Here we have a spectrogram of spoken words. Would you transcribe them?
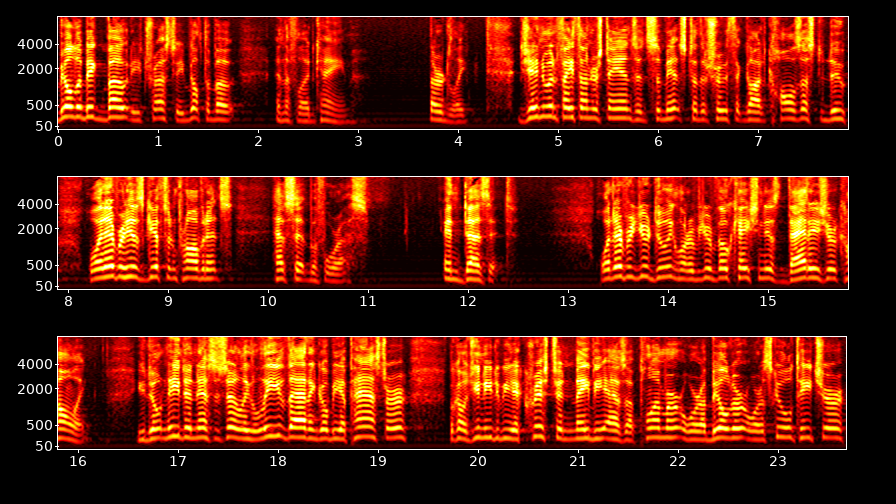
Build a big boat. He trusted. He built the boat, and the flood came. Thirdly, genuine faith understands and submits to the truth that God calls us to do whatever His gifts and providence have set before us and does it. Whatever you're doing, whatever your vocation is, that is your calling. You don't need to necessarily leave that and go be a pastor because you need to be a Christian maybe as a plumber or a builder or a school teacher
